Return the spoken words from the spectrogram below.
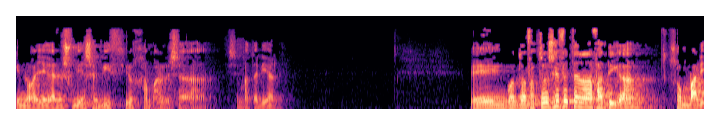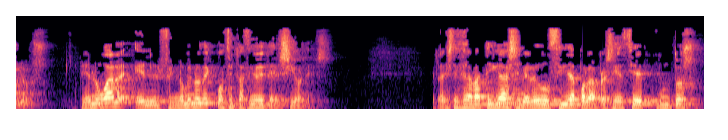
que no va a llegar en su día de servicio jamás ese material. En cuanto a factores que afectan a la fatiga, son varios. En primer lugar, el fenómeno de concentración de tensiones. La resistencia a la fatiga se ve reducida por la presencia de puntos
